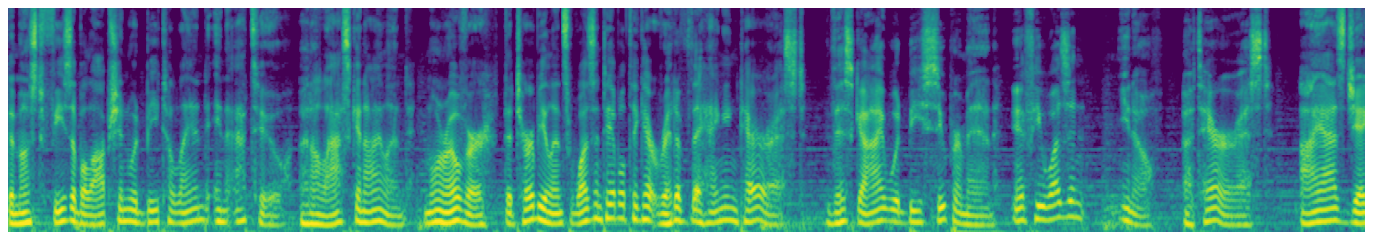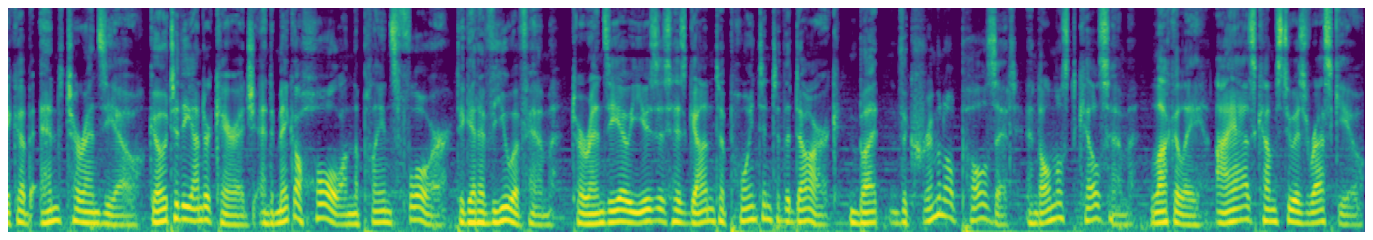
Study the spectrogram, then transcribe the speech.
The most feasible option would be to land in Attu, an Alaskan island. Moreover, the turbulence wasn't able to get rid of the hanging terrorist. This guy would be Superman if he wasn't, you know, a terrorist. Ayaz, Jacob, and Terenzio go to the undercarriage and make a hole on the plane's floor to get a view of him. Terenzio uses his gun to point into the dark, but the criminal pulls it and almost kills him. Luckily, Ayaz comes to his rescue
